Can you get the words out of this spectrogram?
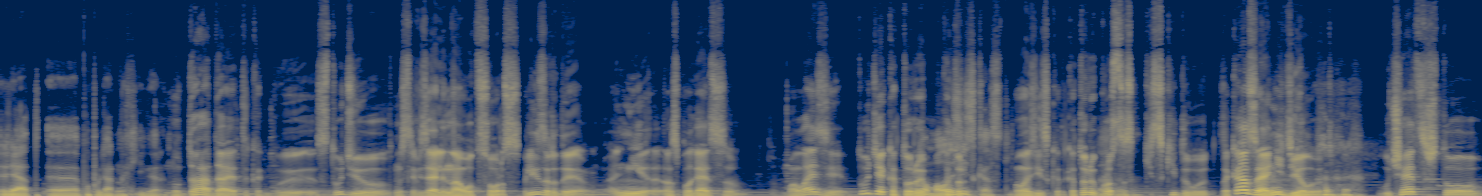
ряд э, популярных игр. Наверное. Ну да, да, это как бы студию, в смысле, взяли на аутсорс. Близзарды, они располагаются в Малайзии. Студия, которая... Ну, малазийская который- малазийская, которые Да, просто да. ски- скидывают заказы, и они делают. Получается, что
